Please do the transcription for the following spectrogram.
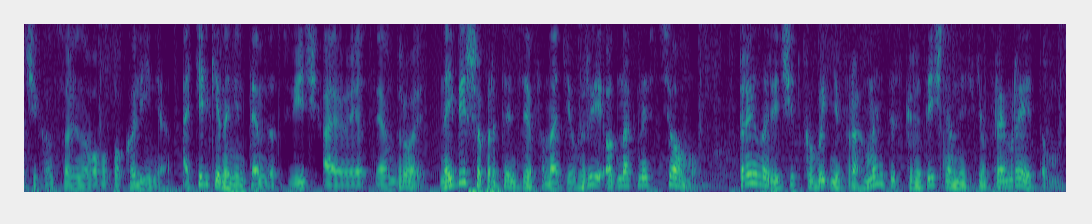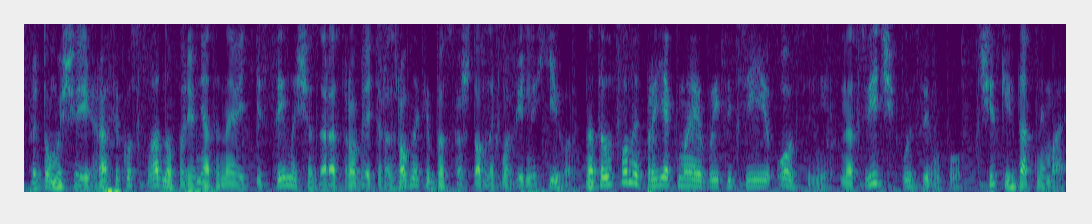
чи консолі нового покоління, а тільки на Nintendo Switch, iOS і Android. Найбільша претензія фанатів гри, однак, не в цьому. В трейлері чітко видні фрагменти з критично низьким фреймрейтом, при тому, що і графіку складно порівняти навіть із тими, що зараз роблять розробники безкоштовних мобільних ігор. На телефони проєкт має вийти цієї осені, на Switch узимку. Чітких дат немає.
